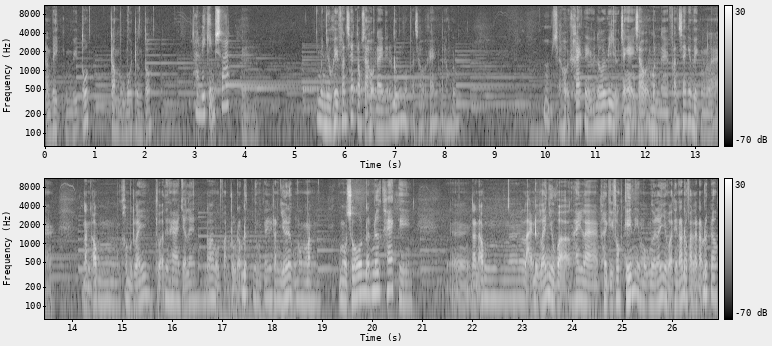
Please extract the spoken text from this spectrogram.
Hành vi vi tốt trong một môi trường tốt hành vi kiểm soát. Ừ. nhưng mà nhiều khi phán xét trong xã hội này thì nó đúng một xã hội khác là không đúng. Ừ. xã hội khác thì đối ví dụ chẳng hạn xã hội mình phán xét cái việc là đàn ông không được lấy vợ thứ hai trở lên đó là một phạm trù đạo đức nhưng mà cái ranh giới đó cũng mong manh. Một số đất nước khác thì ờ, đàn ông ờ, lại được lấy nhiều vợ hay là thời kỳ phong kiến thì một người lấy nhiều vợ thì nó đâu phải là đạo đức đâu.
